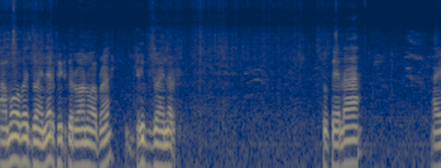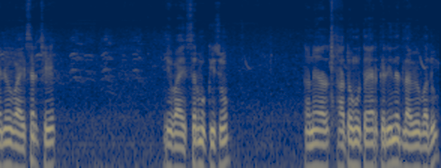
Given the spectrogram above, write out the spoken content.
આમાં હવે જોઈનર ફિટ કરવાનું આપણે, ડ્રીપ જોઈનર. તો પહેલાં આ એનું વાઇસર છે, એ વાઇસર મૂકીશું. અને આ તો હું તૈયાર કરીને જ લાવ્યો બધું.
